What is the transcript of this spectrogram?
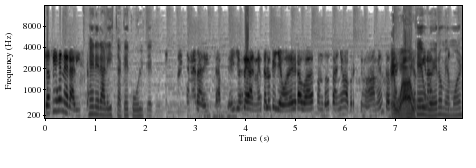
Yo soy generalista. Generalista, qué cool, qué cool. soy generalista. Yo realmente lo que llevo de graduada son dos años aproximadamente. O Qué sea, yo Qué bueno, mi amor.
